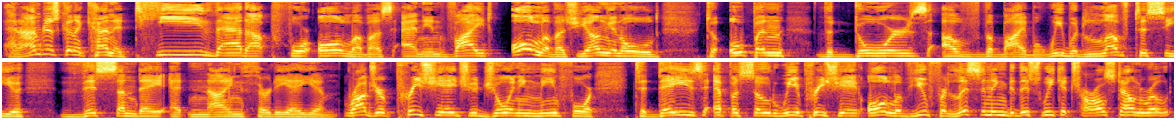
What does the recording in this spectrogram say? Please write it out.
And I'm just going to kind of tee that up for all of us and invite all of us, young and old, to open the doors of the Bible. We would love to see you this Sunday at 9:30 a.m. Roger, appreciate you joining me for today's episode. We appreciate all of you for listening to this week at Charlestown Road.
